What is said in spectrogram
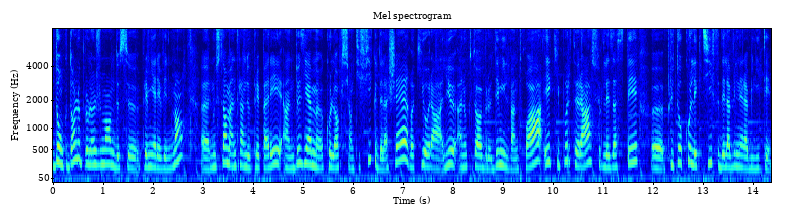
Donc, dans le prolongement de ce premier événement, euh, nous sommes en train de préparer un deuxième colloque scientifique de la chaire qui aura lieu en octobre 2023 et qui portera sur les aspects euh, plutôt collectifs de la vulnérabilité.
